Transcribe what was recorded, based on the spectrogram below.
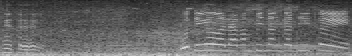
Buti nga wala kang binangga dito eh.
